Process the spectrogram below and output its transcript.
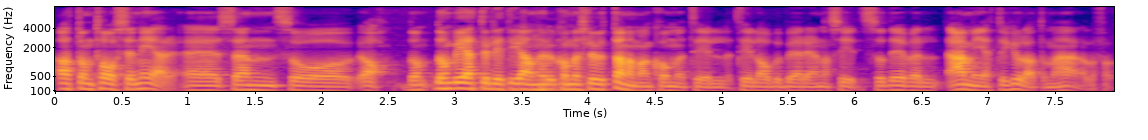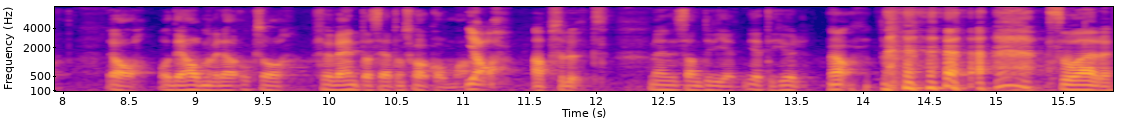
att de tar sig ner. Sen så, ja, de, de vet ju lite grann hur det kommer sluta när man kommer till, till ABB Arena Syd. Så det är väl, äh, men jättekul att de är här i alla fall. Ja, och det har man väl också förväntat sig att de ska komma. Ja, absolut. Men samtidigt jät- jättekul. Ja, så är det.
